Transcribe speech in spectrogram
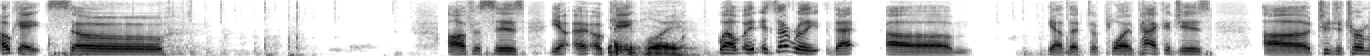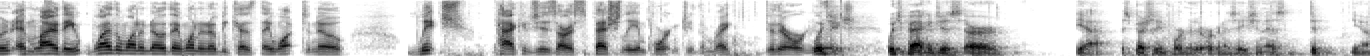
Okay, so offices. Yeah. uh, That Okay. deploy. Well, it- it's not really that. Um, yeah, that deploy packages uh, to determine and why they why they want to know. They want to know because they want to know which packages are especially important to them, right? To their Which organization. which packages are, yeah, especially important to their organization as did yeah.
